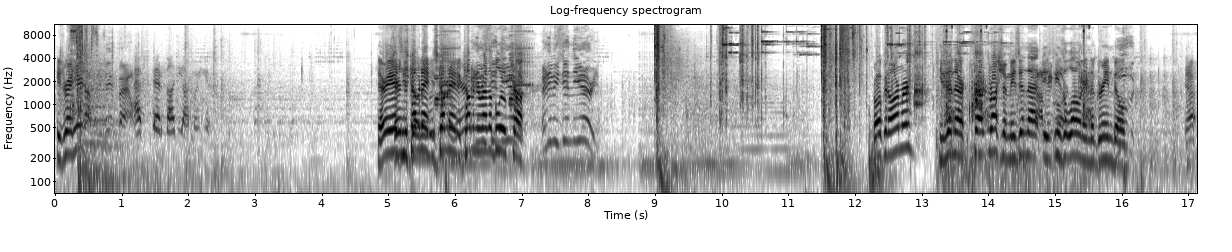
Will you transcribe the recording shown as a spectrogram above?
He's right here. I have spare body armor here. There he is. in He's coming in. He's coming in. He's coming in around the blue truck. Enemies in the area. Broken armor. He's in there. Rush him. He's in that. He's, he's alone in the green build. Yep.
